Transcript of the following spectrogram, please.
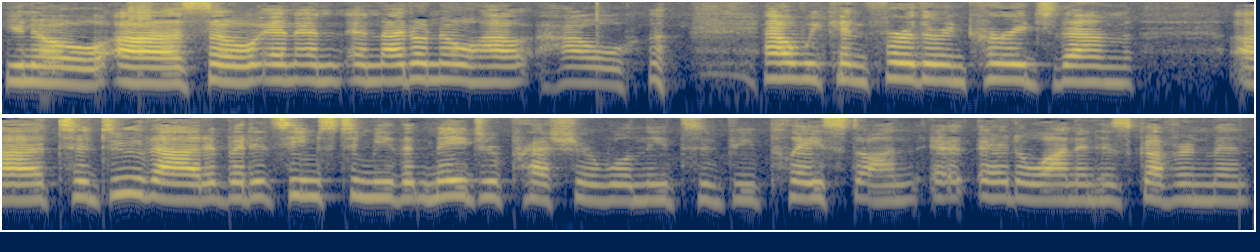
you know. Uh, so, and, and, and I don't know how, how, how we can further encourage them uh, to do that, but it seems to me that major pressure will need to be placed on Erdogan and his government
